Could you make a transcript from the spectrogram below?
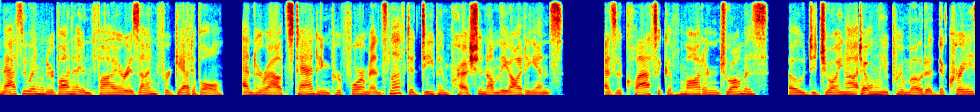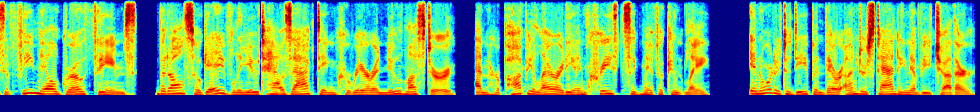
Mazu and Nirvana in Fire is unforgettable, and her outstanding performance left a deep impression on the audience. As a classic of modern dramas, To not only promoted the craze of female growth themes, but also gave Liu Tao's acting career a new luster, and her popularity increased significantly. In order to deepen their understanding of each other,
